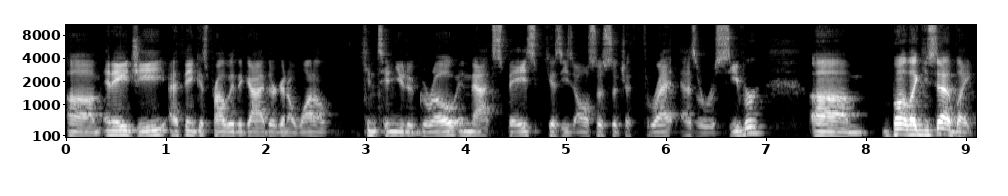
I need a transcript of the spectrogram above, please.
Um, and AG, I think, is probably the guy they're going to want to continue to grow in that space because he's also such a threat as a receiver. Um, but like you said, like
